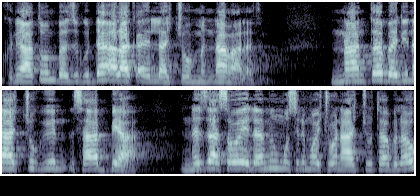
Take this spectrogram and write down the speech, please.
ምክንያቱም በዚህ ጉዳይ አላቃ የላቸውምና ማለት ነው። እናንተ በዲናችሁ ግን ሳቢያ እነዛ ሰዎች ለምን ሙስሊሞች ሆናችሁ ተብለው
